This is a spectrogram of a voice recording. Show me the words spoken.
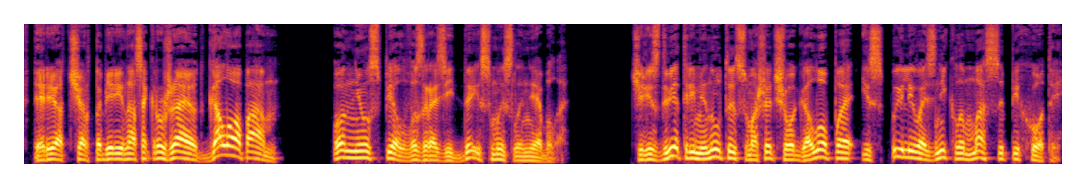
Вперед, черт побери, нас окружают! Галопом!» Он не успел возразить, да и смысла не было. Через две-три минуты сумасшедшего галопа из пыли возникла масса пехоты.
